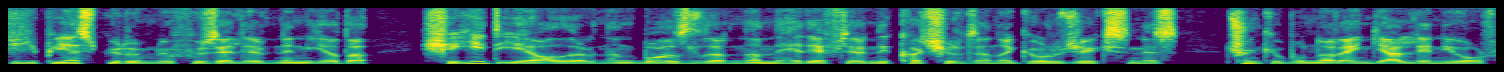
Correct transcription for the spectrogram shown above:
GPS güdümlü füzelerinin ya da şehit İHA'larının bazılarının hedeflerini kaçırdığını göreceksiniz. Çünkü bunlar engelleniyor.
